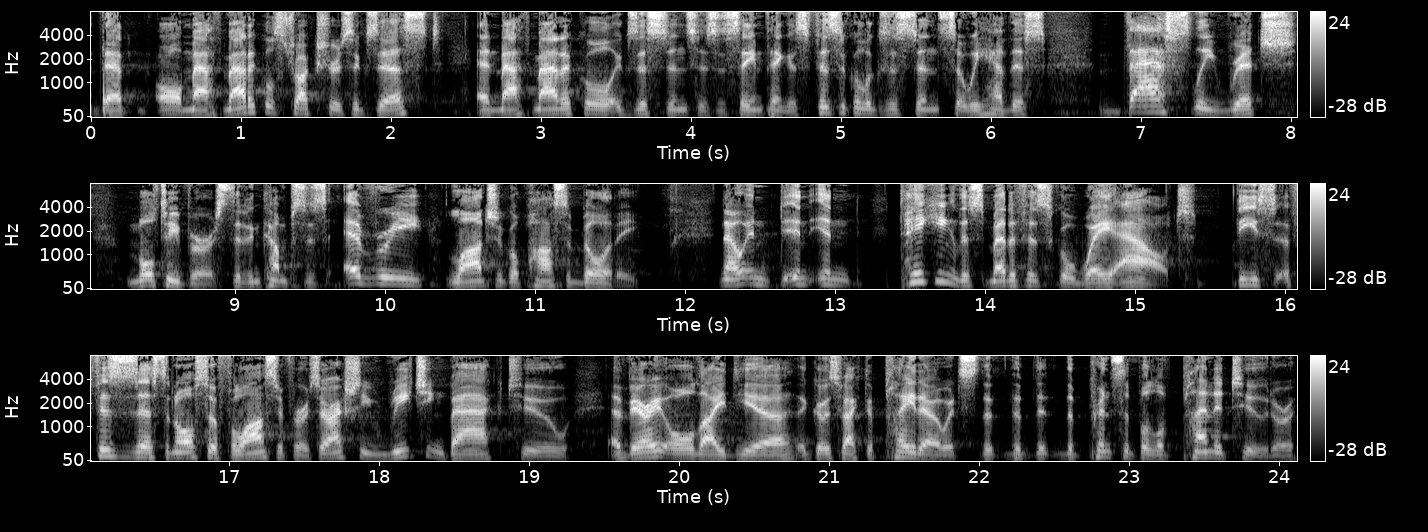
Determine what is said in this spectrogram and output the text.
that all mathematical structures exist, and mathematical existence is the same thing as physical existence. So we have this vastly rich multiverse that encompasses every logical possibility. Now, in, in, in taking this metaphysical way out, these physicists and also philosophers are actually reaching back to a very old idea that goes back to Plato. It's the, the, the, principle of plenitude or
